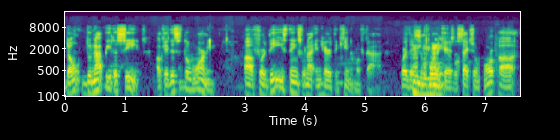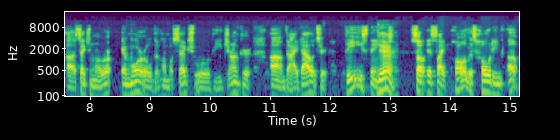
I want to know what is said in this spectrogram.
don't do not be deceived." Okay, this is the warning. Uh, for these things will not inherit the kingdom of God. Whether it's mm-hmm. fornicators, the sexual, uh, uh, sexual immoral, the homosexual, the drunkard, um, the idolater, these things. Yeah. So it's like Paul is holding up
